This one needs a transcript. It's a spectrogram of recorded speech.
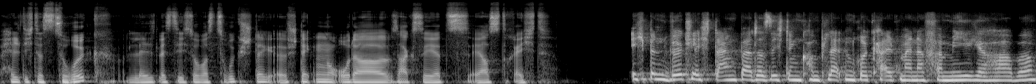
hält dich das zurück? Lässt sich sowas zurückstecken oder sagst du jetzt erst recht? Ich bin wirklich dankbar, dass ich den kompletten Rückhalt meiner Familie habe.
